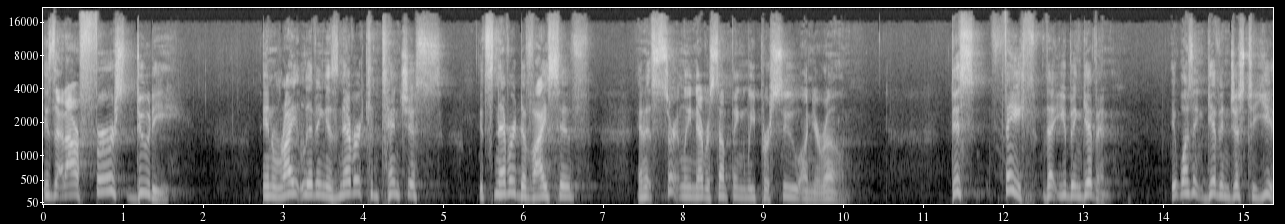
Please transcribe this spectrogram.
is that our first duty in right living is never contentious, it's never divisive, and it's certainly never something we pursue on your own. This faith that you've been given, it wasn't given just to you,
